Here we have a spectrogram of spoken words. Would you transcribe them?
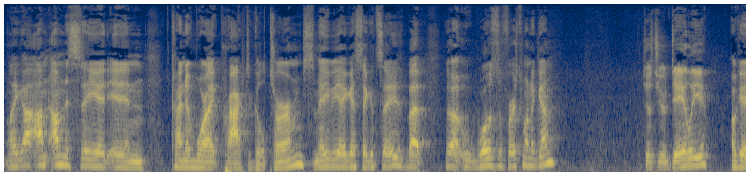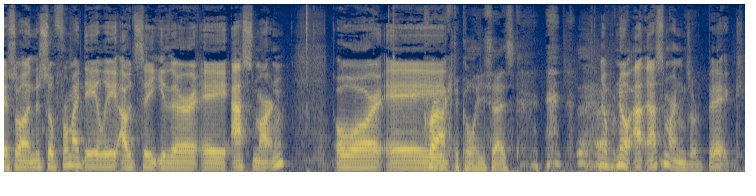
Like I, I'm I'm gonna say it in kind of more like practical terms, maybe I guess I could say. But uh, what was the first one again? Just your daily. Okay, so uh, so for my daily, I would say either a Aston Martin or a Practical, he says. No, no, Aston Martins are big.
